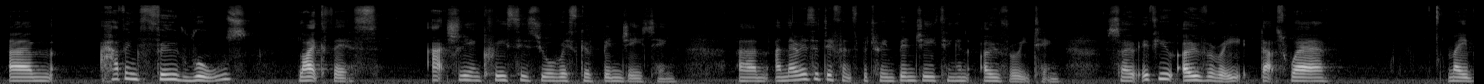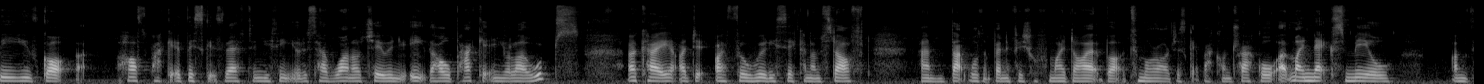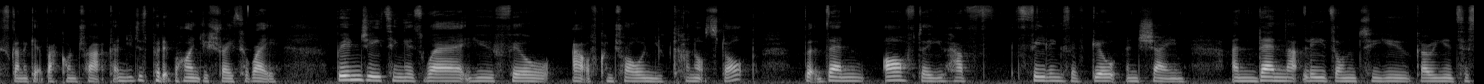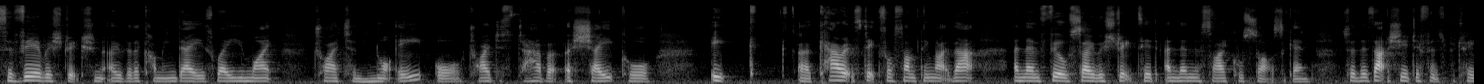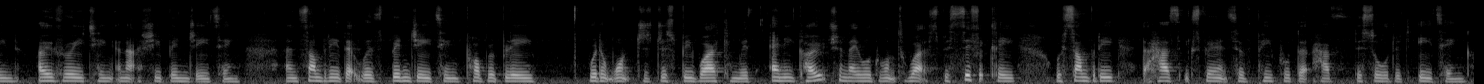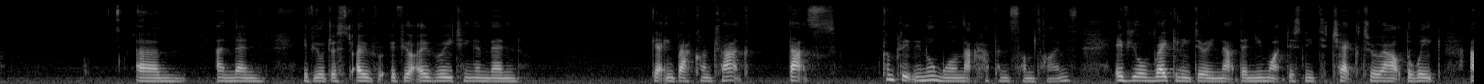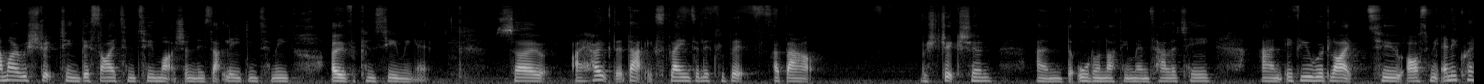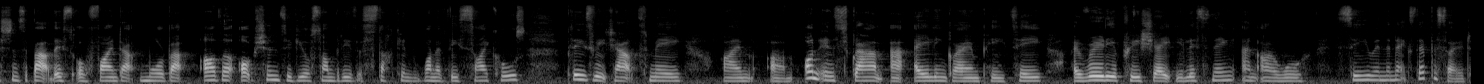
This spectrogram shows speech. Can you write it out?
Um, having food rules like this actually increases your risk of binge eating. Um, and there is a difference between binge eating and overeating. So if you overeat, that's where maybe you've got half a packet of biscuits left and you think you'll just have one or two and you eat the whole packet and you're like, whoops, okay, I, I feel really sick and I'm stuffed. And that wasn't beneficial for my diet, but tomorrow I'll just get back on track. Or at my next meal, I'm just going to get back on track. And you just put it behind you straight away. Binge eating is where you feel out of control and you cannot stop, but then after you have feelings of guilt and shame and then that leads on to you going into severe restriction over the coming days where you might try to not eat or try just to have a, a shake or eat uh, carrot sticks or something like that and then feel so restricted and then the cycle starts again. So there's actually a difference between overeating and actually binge eating. And somebody that was binge eating probably wouldn't want to just be working with any coach and they would want to work specifically with somebody that has experience of people that have disordered eating. Um, and then if you're just over if you're overeating and then getting back on track, that's completely normal and that happens sometimes. If you're regularly doing that, then you might just need to check throughout the week, am I restricting this item too much and is that leading to me over consuming it? So I hope that that explains a little bit about restriction and the all or nothing mentality. And if you would like to ask me any questions about this or find out more about other options, if you're somebody that's stuck in one of these cycles, please reach out to me. I'm um, on Instagram at Aileen Graham PT. I really appreciate you listening, and I will see you in the next episode.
